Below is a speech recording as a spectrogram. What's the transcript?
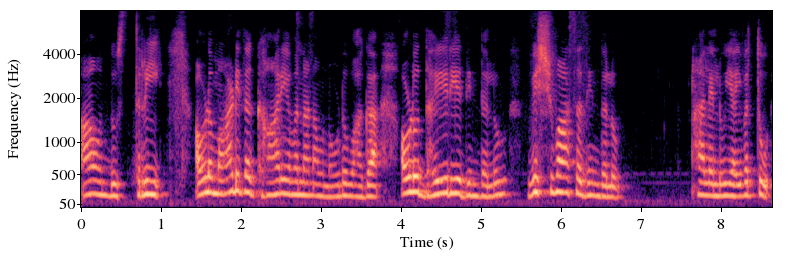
ಆ ಒಂದು ಸ್ತ್ರೀ, ಅವಳು ಮಾಡಿದ ಕಾರ್ಯವನ್ನು ನಾವು ನೋಡುವಾಗ ಅವಳು ಧೈರ್ಯದಿಂದಲೂ ವಿಶ್ವಾಸದಿಂದಲೂ ಹಾಲೆಲೂಯ. ಇವತ್ತು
